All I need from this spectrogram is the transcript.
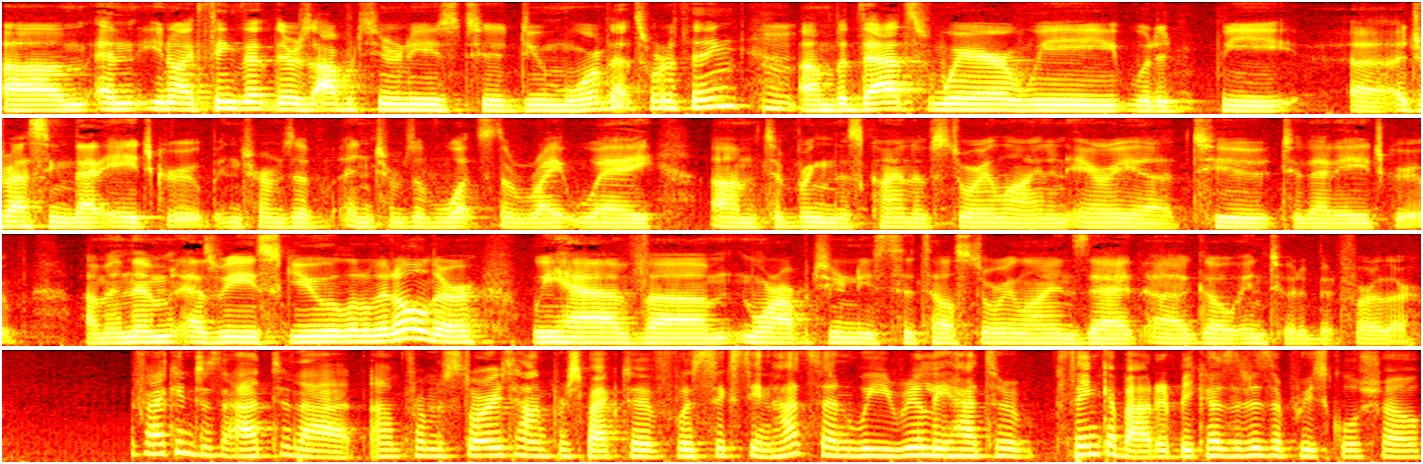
um, and you know I think that there's opportunities to do more of that sort of thing, Mm. um, but that's where we would be uh, addressing that age group in terms of in terms of what's the right way um, to bring this kind of storyline and area to to that age group. Um, and then as we skew a little bit older, we have um, more opportunities to tell storylines that uh, go into it a bit further. If I can just add to that, um, from a storytelling perspective, with 16 Hudson, we really had to think about it because it is a preschool show.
